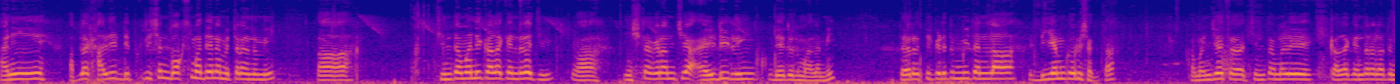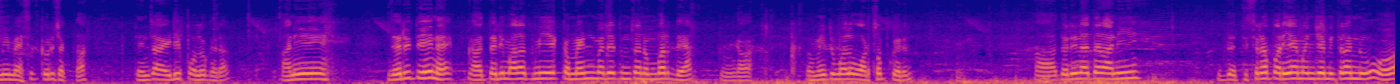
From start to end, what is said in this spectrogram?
आणि आपल्या खाली डिस्क्रिप्शन बॉक्समध्ये ना मित्रांनो मी चिंतामणी कला केंद्राची इंस्टाग्रामची आय डी लिंक देतो तुम्हाला मी. तर तिकडे तुम्ही त्यांना डी एम करू शकता. म्हणजेच चिंतामणी कला केंद्राला तुम्ही मेसेज करू शकता. त्यांचा आय डी फॉलो करा. आणि जरी ते नाही तरी मला तुम्ही एक कमेंटमध्ये तुमचा नंबर द्या. मी तुम्हाला व्हॉट्सअप करेन. तरी नाहीतर आणि तिसरा पर्याय म्हणजे मित्रांनो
